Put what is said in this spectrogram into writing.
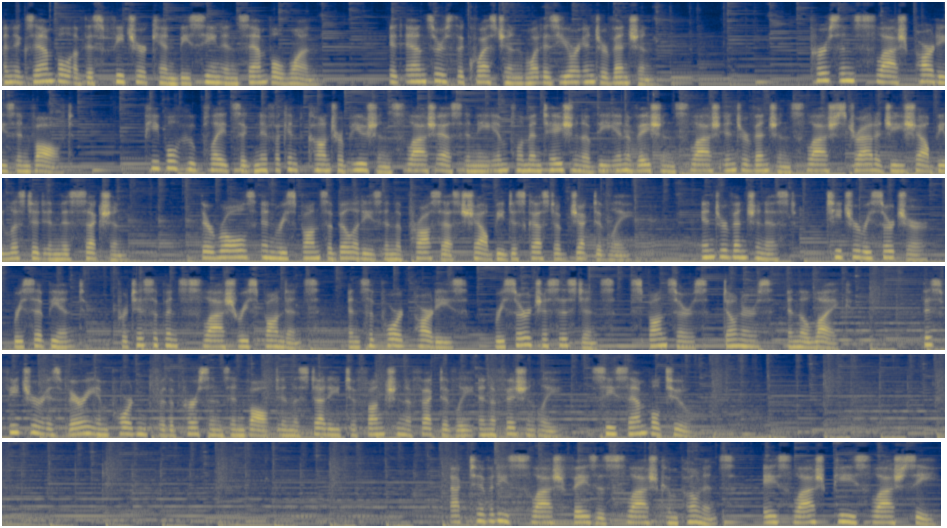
An example of this feature can be seen in Sample 1. It answers the question What is your intervention? Persons slash parties involved. People who played significant contribution slash s in the implementation of the innovation slash intervention slash strategy shall be listed in this section. Their roles and responsibilities in the process shall be discussed objectively. Interventionist, teacher researcher, recipient, participants slash respondents, and support parties, research assistants, sponsors, donors, and the like. This feature is very important for the persons involved in the study to function effectively and efficiently, see Sample 2. Activities slash phases slash components, A slash P slash C.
